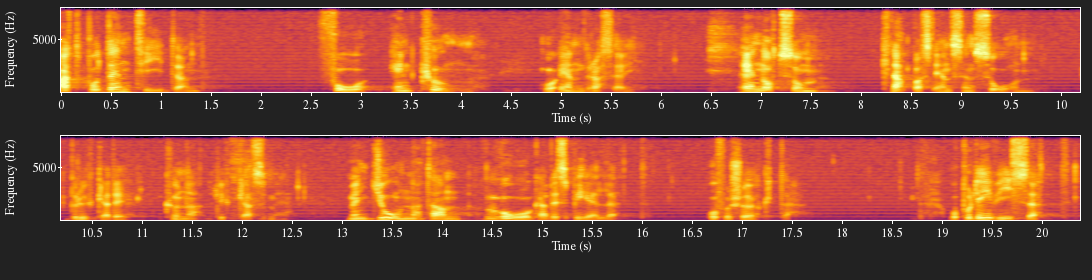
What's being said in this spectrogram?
Att på den tiden få en kung att ändra sig är något som knappast ens en son brukade kunna lyckas med. Men Jonatan vågade spelet och försökte. Och på det viset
